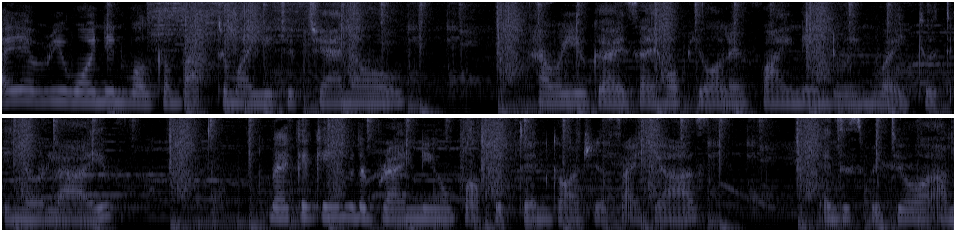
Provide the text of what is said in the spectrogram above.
Hi everyone and welcome back to my YouTube channel. How are you guys? I hope you all are fine and doing very good in your life. Back again with a brand new perfect and gorgeous ideas. In this video, I'm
